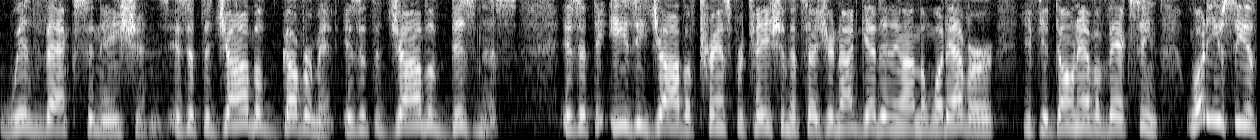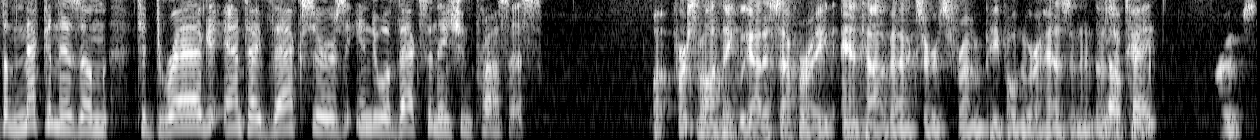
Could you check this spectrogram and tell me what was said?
with vaccinations? Is it the job of government? Is it the job of business? Is it the easy job of transportation that says you're not getting on the whatever if you don't have a vaccine? What do you see as the mechanism to drag anti vaxxers into a vaccination process? Well, first of all, I think we got to separate anti vaxxers from people who are hesitant. Those okay. are two groups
